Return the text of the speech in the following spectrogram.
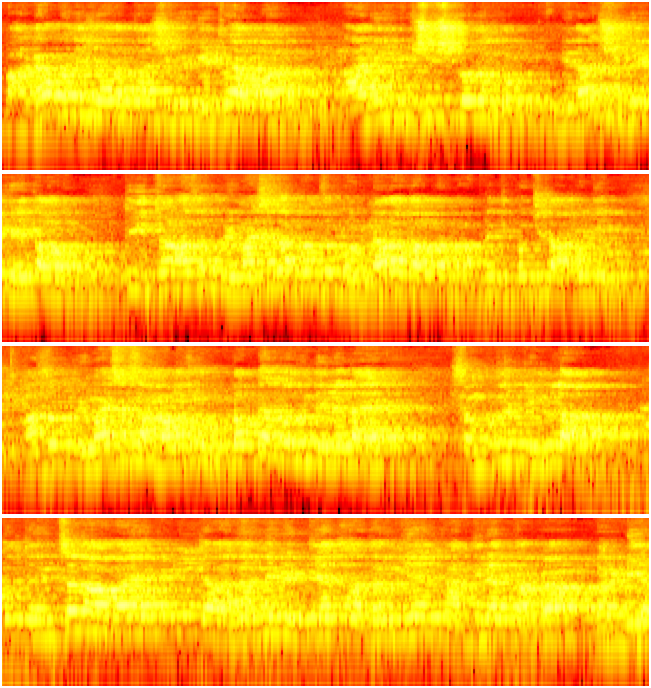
भागामध्ये जेव्हा रक्तदान शिबिर घेतोय आपण आणि विशेष करून निदान शिबिर घेत आहोत तर इथं हा जो प्रेमायसेस आपण जो बघणार आहोत आपण आपले दीपकजी दाखवतील हा जो प्रेमायसेस आम्हाला जो उपलब्ध करून दिलेला आहे संपूर्ण टीमला तर त्यांचं नाव आहे त्या आदरणीय व्यक्ती आहेत आदरणीय कांतीलाल काका बर्डिया.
